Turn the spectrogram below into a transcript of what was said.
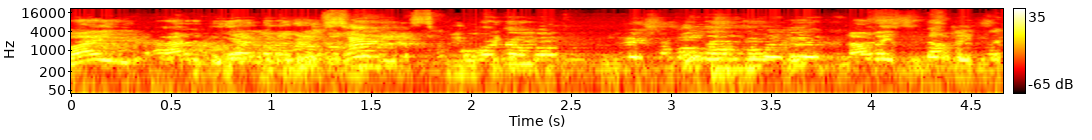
ভাই আর করা লাগাইছি লাগাইছি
